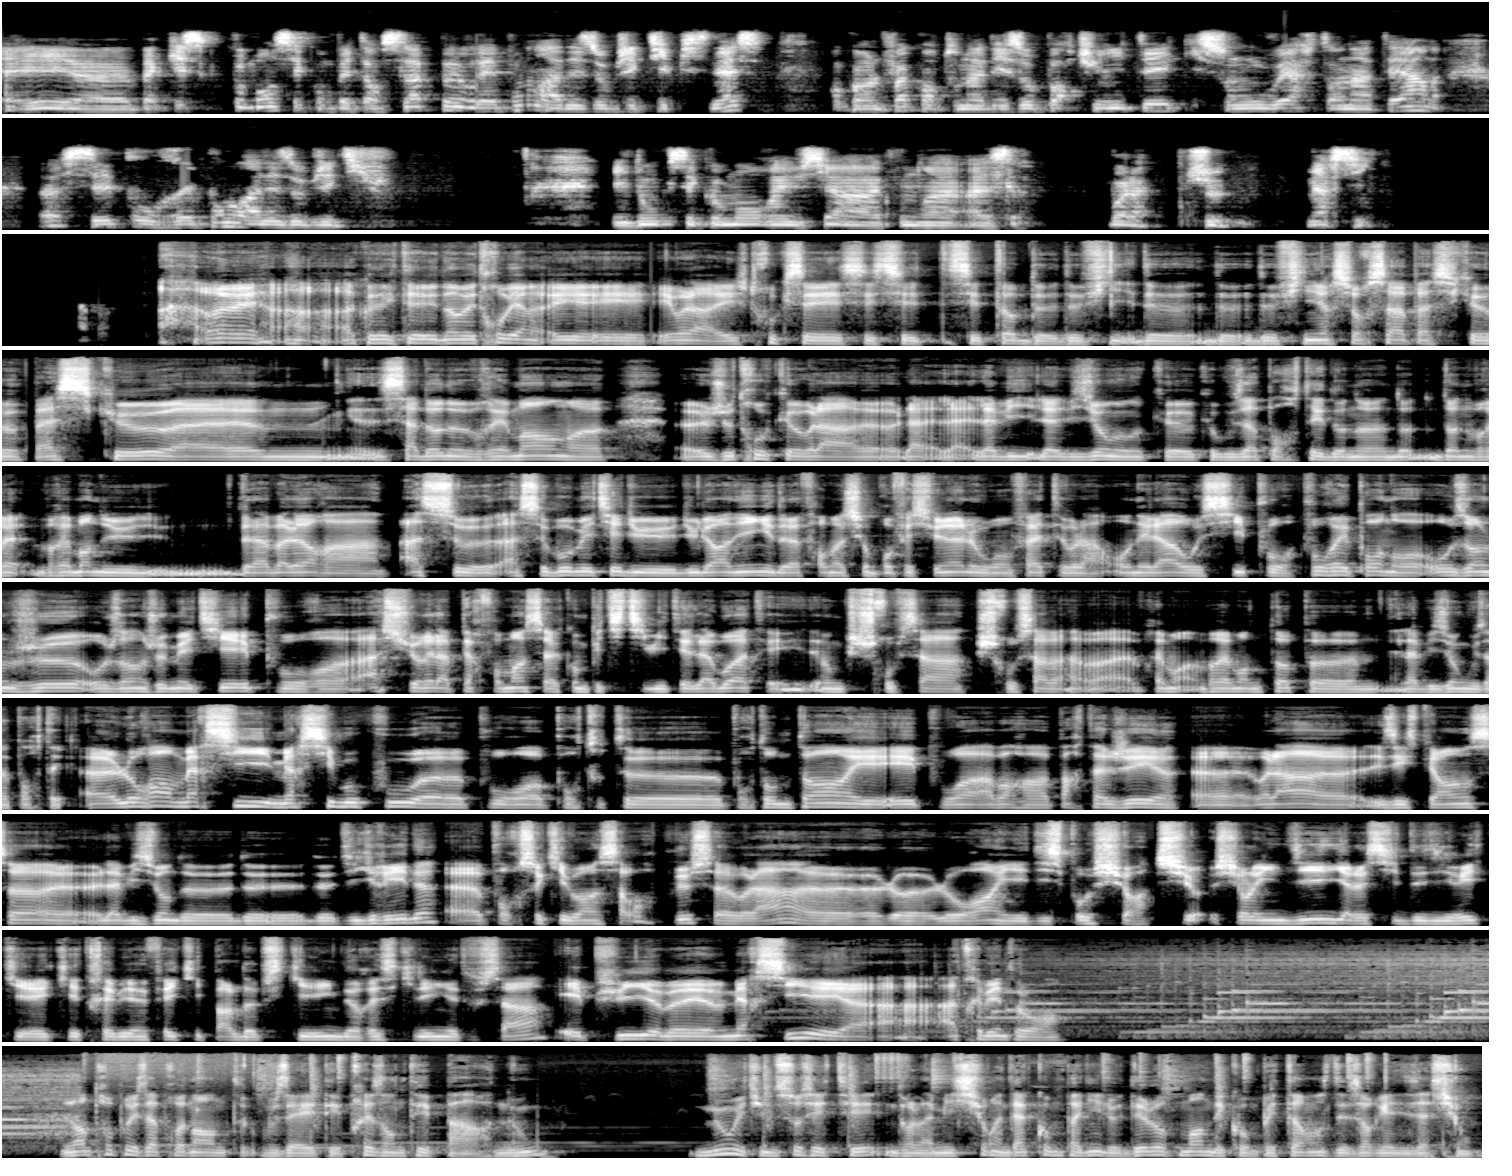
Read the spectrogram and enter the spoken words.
et bah, comment ces compétences-là peuvent répondre à des objectifs business? Encore une fois, quand on a des opportunités qui sont ouvertes en interne, c'est pour répondre à des objectifs. Et donc, c'est comment réussir à répondre à, cela. Voilà, je merci. Ah ouais, à, connecter, non mais trop bien. Et, et, voilà, et je trouve que c'est c'est c'est top de de, de de finir sur ça parce que parce que euh, ça donne vraiment. Euh, je trouve que voilà la la, la, la vision que, que vous apportez donne donne, vraiment du, de la valeur à à ce à ce beau métier du, du learning et de la formation professionnelle où en fait voilà on est là aussi pour pour répondre aux enjeux aux enjeux métiers pour assurer la performance et la compétitivité de la boîte et donc je trouve ça je trouve ça vraiment vraiment top la vision que vous apportez. Laurent merci beaucoup euh, pour pour euh, pour ton temps et, pour avoir partagé euh, voilà les expériences, la vision de de, Digrid. pour ceux qui veulent en savoir plus, voilà, Laurent il est dispo sur sur sur LinkedIn. Il y a le site de Digrid qui est qui est très bien fait, qui parle d'upskilling, de reskilling et tout ça. Et puis ben, merci et à, à très bientôt Laurent. L'entreprise apprenante vous a été présentée par nous. Nous est une société dont la mission est d'accompagner le développement des compétences des organisations.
